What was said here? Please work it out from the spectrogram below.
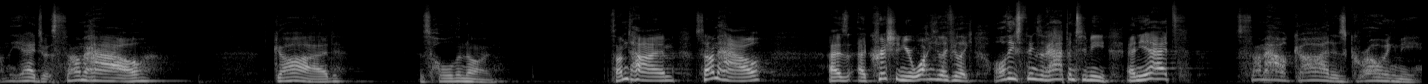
on the edge, but somehow God is holding on. Sometime, somehow, as a Christian, you're walking through life, you're like, all these things have happened to me, and yet somehow God is growing me.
